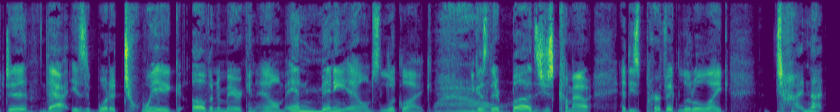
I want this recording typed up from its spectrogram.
looked at it, that is what a twig of an American elm and many elms look like. Wow. Because their buds just come out at these perfect little, like, t- not,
